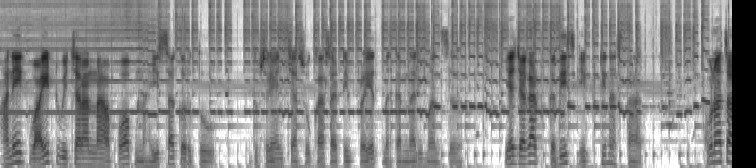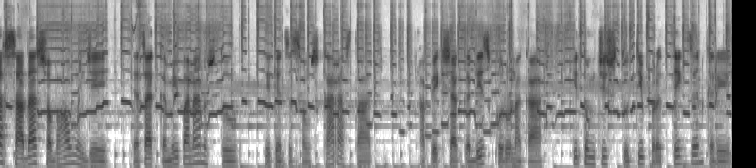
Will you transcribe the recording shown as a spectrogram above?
अनेक वाईट विचारांना आपोआप नाहीसा करतो. दुसऱ्यांच्या सुखासाठी प्रयत्न करणारी माणसं या जगात कधीच एकटी नसतात. कुणाचा साधा स्वभाव म्हणजे त्याचा कमीपणा नसतो ते त्याचे संस्कार असतात. अपेक्षा कधीच करू नका की तुमची स्तुती प्रत्येकजण करेल.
